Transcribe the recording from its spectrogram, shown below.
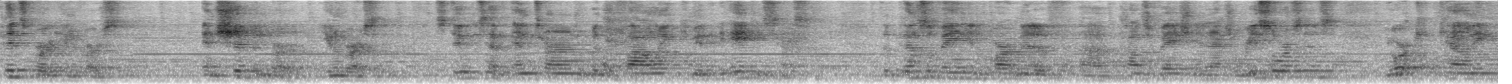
Pittsburgh University, and Shippensburg University. Students have interned with the following community agencies. The Pennsylvania Department of uh, Conservation and Natural Resources, York County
